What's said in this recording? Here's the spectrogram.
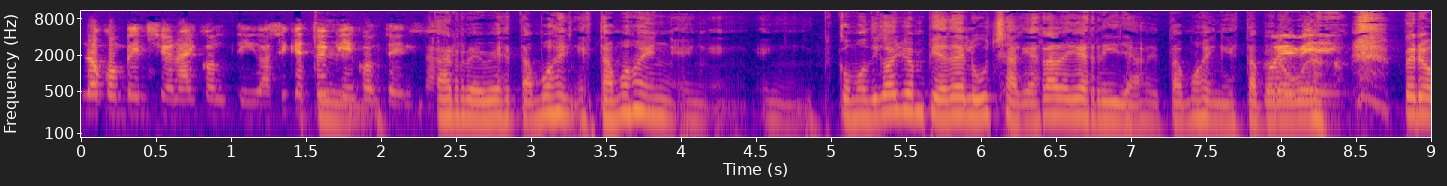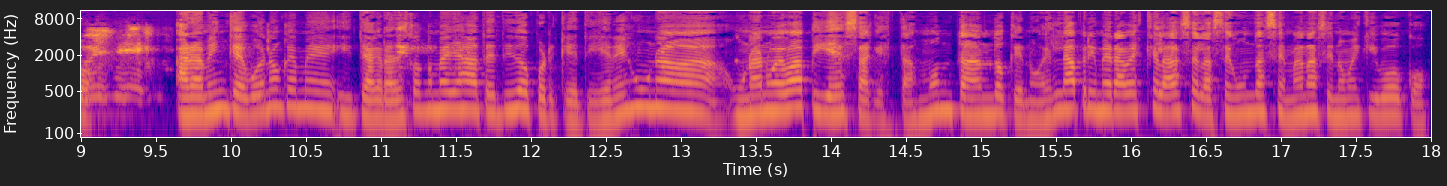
lo convencional contigo, así que estoy bien contenta. Al revés, estamos en, estamos en, en- en- como digo yo, en pie de lucha, guerra de guerrilla. Estamos en esta, pero Muy bueno. bien, Pero. Aramín, qué bueno que me, y te agradezco que me hayas atendido porque tienes una, una nueva pieza que estás montando, que no es la primera vez que la hace, la segunda semana, si no me equivoco,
